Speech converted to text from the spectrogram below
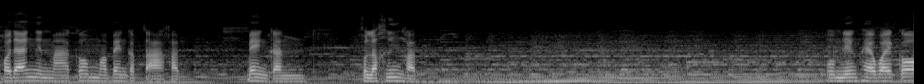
พอได้เงินมาก็มาแบ่งกับตาครับ แบ่งกันคนละครึ่งครับ ผมเลี้ยงแพะไว้ก็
